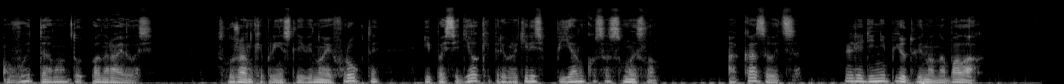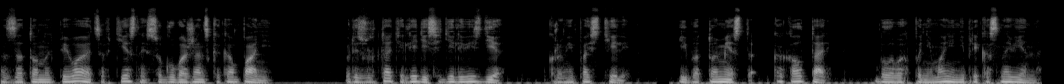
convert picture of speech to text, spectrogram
Увы, дамам тут понравилось. Служанки принесли вино и фрукты, и посиделки превратились в пьянку со смыслом. Оказывается, леди не пьют вино на балах, зато напиваются в тесной сугубо женской компании, в результате леди сидели везде, кроме постели, ибо то место, как алтарь, было в их понимании неприкосновенно.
